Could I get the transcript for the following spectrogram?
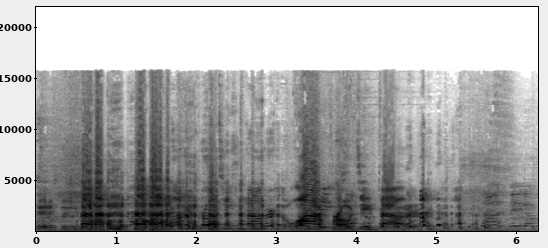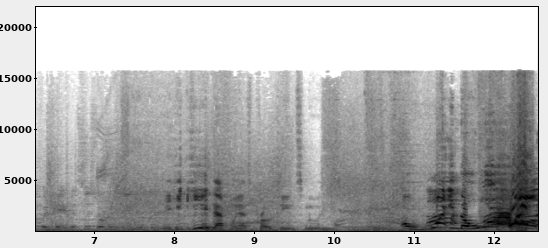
Love a protein powder. A lot of protein powder. He, he definitely has protein smoothies. Oh, what in the world?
